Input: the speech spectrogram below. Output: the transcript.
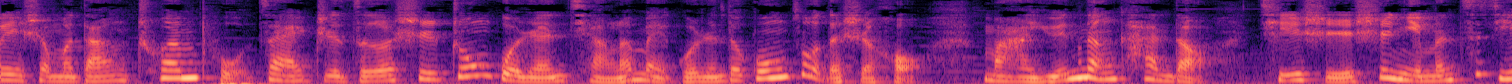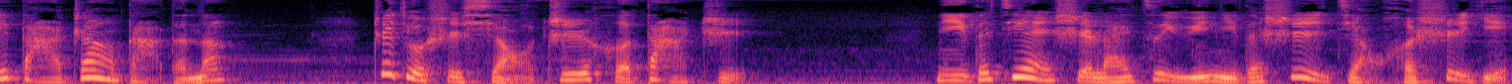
为什么当川普在指责是中国人抢了美国人的工作的时候，马云能看到其实是你们自己打仗打的呢？这就是小知和大知。你的见识来自于你的视角和视野。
